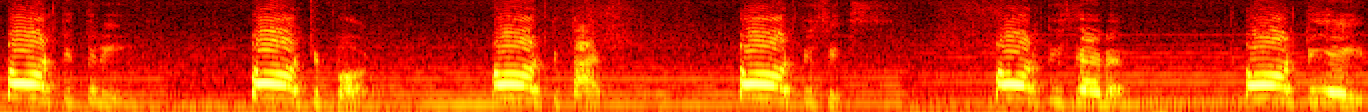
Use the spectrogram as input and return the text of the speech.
43, 44, 45, 46, 47, 48,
